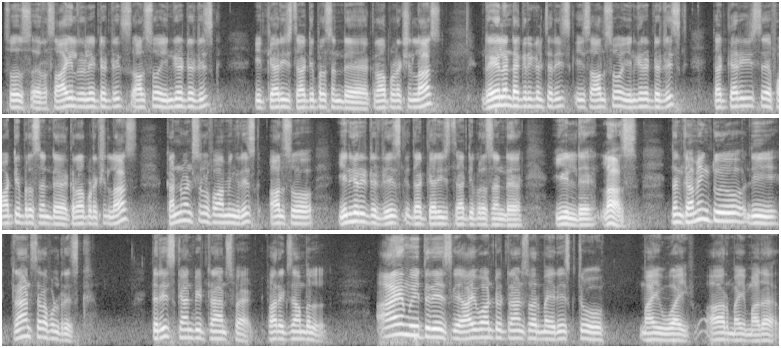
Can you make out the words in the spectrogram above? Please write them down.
So soil related risk also integrated risk, it carries 30 percent uh, crop production loss. Dryland agriculture risk is also inherited risk that carries 40 percent crop production loss. Conventional farming risk also inherited risk that carries 30 percent yield loss. Then coming to the transferable risk, the risk can be transferred. For example, I am with risk, I want to transfer my risk to my wife or my mother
